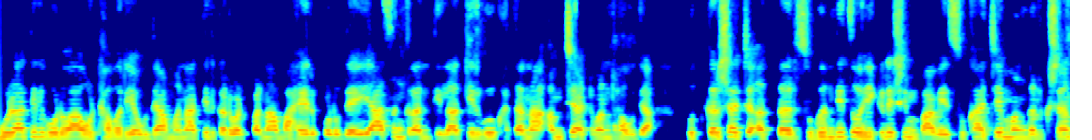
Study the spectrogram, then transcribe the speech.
गुळातील गोडवा ओठावर येऊ द्या मनातील कडवटपणा बाहेर पडू द्या. या संक्रांतीला तिळगुळ खाताना आमची आठवण राहू द्या. उत्कर्षाचे अत्तर सुगंधी चोहीकडे शिंपावे सुखाचे मंगल क्षण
